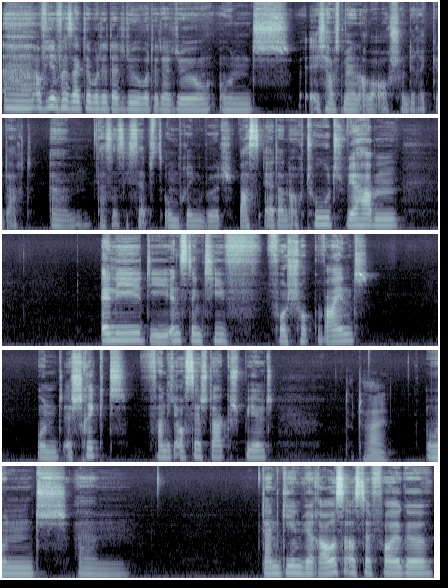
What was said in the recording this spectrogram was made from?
Äh, auf jeden Fall sagt er, what did I do, what did I do? Und ich habe es mir dann aber auch schon direkt gedacht, ähm, dass er sich selbst umbringen wird. Was er dann auch tut. Wir haben Ellie, die instinktiv vor Schock weint und erschrickt. Fand ich auch sehr stark gespielt. Total. Und ähm, dann gehen wir raus aus der Folge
